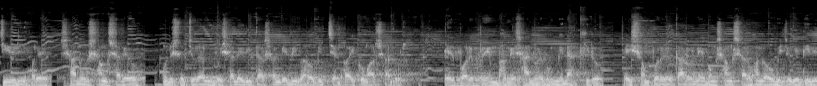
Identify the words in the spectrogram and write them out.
চিড় ধরে শানুর সংসারেও উনিশশো চুরানব্বই সালে রীতার সঙ্গে বিবাহ বিচ্ছেদ হয় কুমার শানুর। এরপরে প্রেম ভাঙে শানু এবং মীনাক্ষীরও এই সম্পর্কের কারণে এবং সংসার ভাঙা অভিযোগে ধীরে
